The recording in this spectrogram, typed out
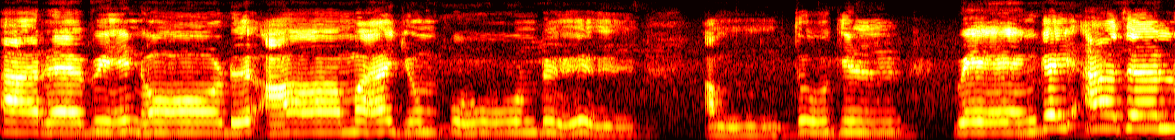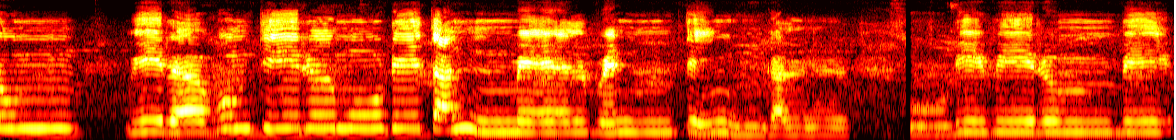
அரவினோடு ஆமையும் பூண்டு அம்துகில் வேங்கை அதலும் விரவும் திருமுடி தன்மேல் வெண் திங்கள் கூடி விரும்பி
